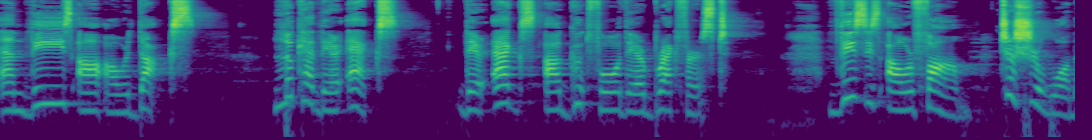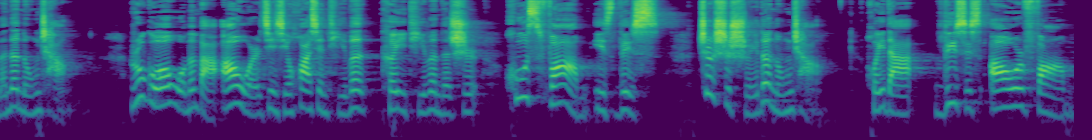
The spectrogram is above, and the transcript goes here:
And these are our ducks. Look at their eggs. Their eggs are good for their breakfast. This is our farm. 这是我们的农场。如果我们把 our 进行划线提问，可以提问的是 Whose farm is this？这是谁的农场？回答 This is our farm。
